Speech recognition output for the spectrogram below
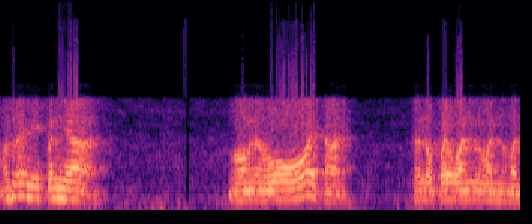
มันไม่มีปัญญามองนะโอ้ยตายสนุกไปวันวันวัน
